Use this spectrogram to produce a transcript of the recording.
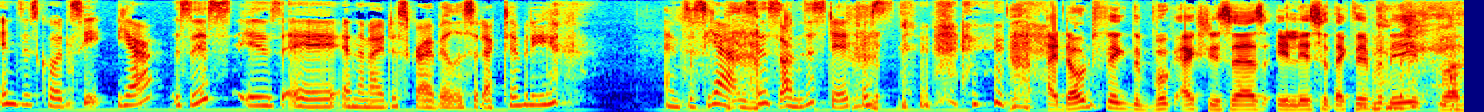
in this code, see, yeah, this is a, and then I describe illicit activity. and this, yeah, this on this date was, I don't think the book actually says illicit activity, but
